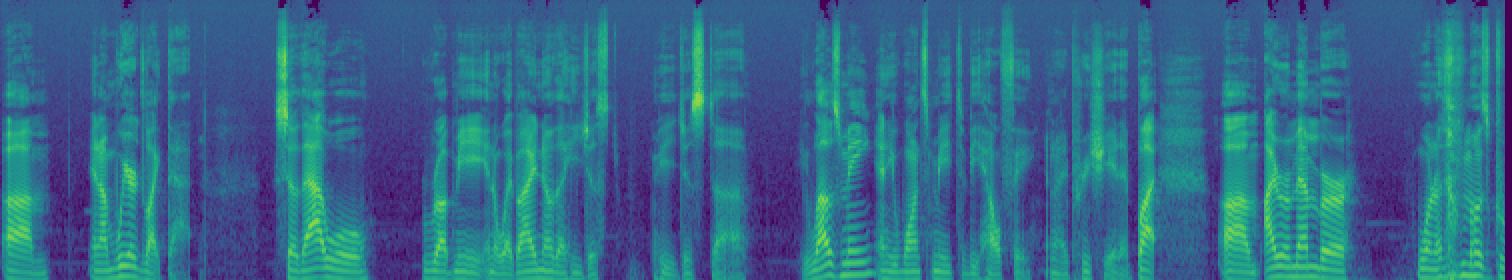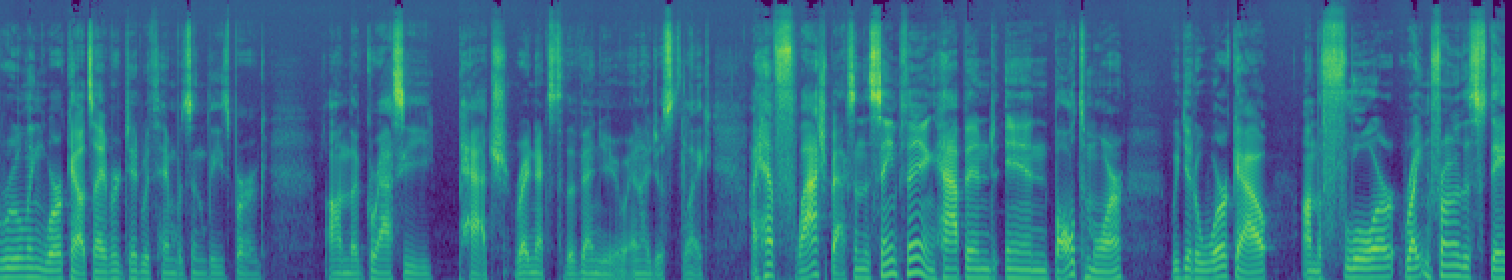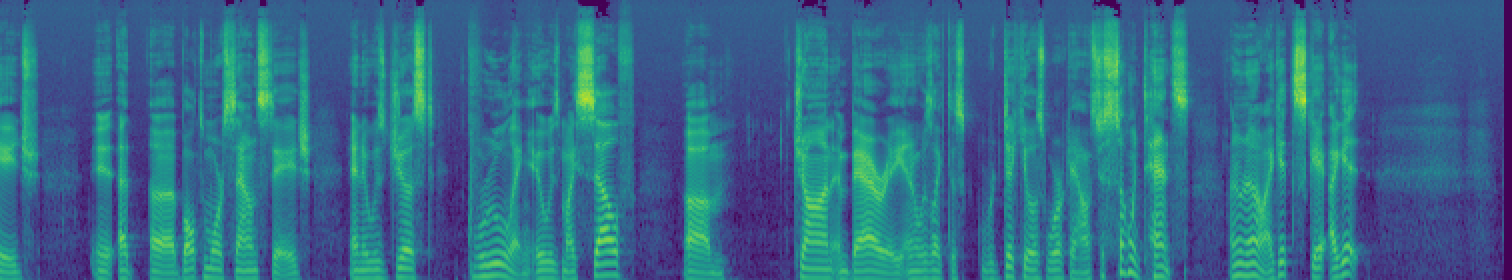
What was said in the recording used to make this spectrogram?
Um, and I'm weird like that, so that will rub me in a way. But I know that he just, he just, uh, he loves me and he wants me to be healthy, and I appreciate it. But um, I remember one of the most grueling workouts I ever did with him was in Leesburg on the grassy patch right next to the venue and I just like I have flashbacks and the same thing happened in Baltimore. We did a workout on the floor right in front of the stage at uh, Baltimore Soundstage, and it was just grueling. It was myself, um, John and Barry and it was like this ridiculous workout. It's just so intense. I don't know. I get scared. I get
